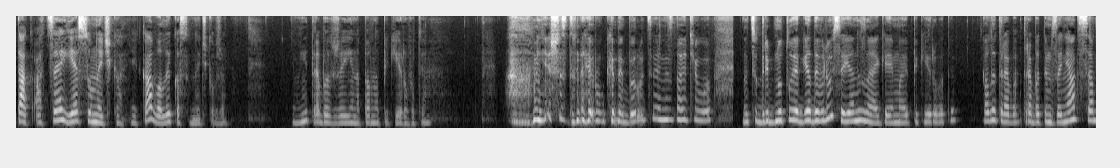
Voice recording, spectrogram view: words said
Так, а це є суничка. Яка велика суничка вже. І мені треба вже її, напевно, пікірувати. Мені щось до неї руки не беруться, я не знаю чого. На цю дрібноту, як я дивлюся, я не знаю, як я її маю пікірувати. Але треба, треба тим зайнятися.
